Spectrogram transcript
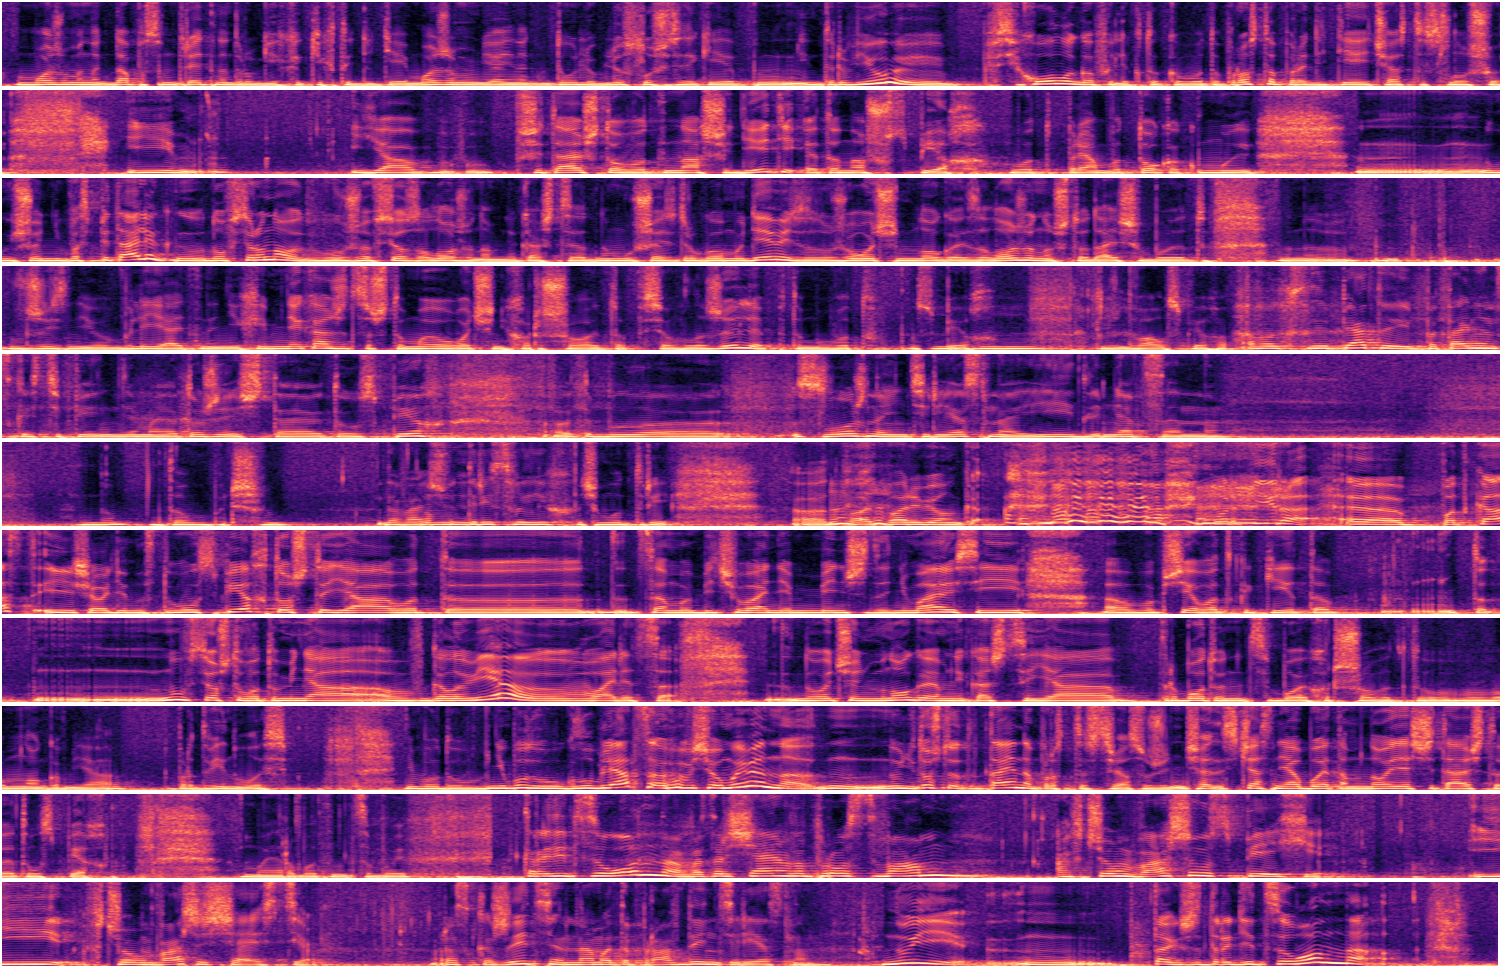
Можем иногда посмотреть на других каких-то детей. Можем, я иногда ну, люблю слушать всякие интервью и психологов или кто кого-то просто про детей часто слушаю. И я считаю, что вот наши дети – это наш успех. Вот прям вот то, как мы ну, еще не воспитали, но все равно уже все заложено, мне кажется, одному 6, другому 9, уже очень многое заложено, что дальше будет в жизни влиять на них. И мне кажется, что мы очень хорошо это все вложили, потому вот успех. Уже Два успеха. А вот, кстати, пятый Потанинская стипендия моя тоже, я считаю, это успех. Это было сложно, интересно и для меня ценно. Ну, том большим. Давай, А еще мне- три своих. Почему три? Э, Два, два ребенка. Квартира, э, подкаст и еще один успех. То, что я вот э, самобичеванием меньше занимаюсь и э, вообще вот какие-то, ну, все, что вот у меня в голове варится, ну, очень многое, мне кажется, я работаю над собой хорошо. Вот во многом я продвинулась. Не буду, не буду углубляться в чем именно. Ну, не то, что это тайна, просто сейчас уже сейчас не об этом, но я считаю, что это успех. Моя работа над собой. Традиционно возвращаем вопрос вам. А в чем ваши успехи и в чем ваше счастье? Расскажите, нам это правда интересно. Ну и также традиционно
